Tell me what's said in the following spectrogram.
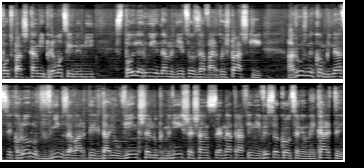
pod paczkami promocyjnymi spoileruje nam nieco zawartość paczki, a różne kombinacje kolorów w nim zawartych dają większe lub mniejsze szanse na trafienie wysoko ocenionej karty.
